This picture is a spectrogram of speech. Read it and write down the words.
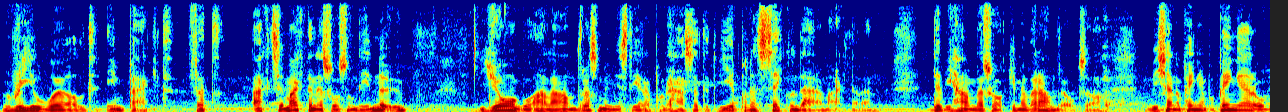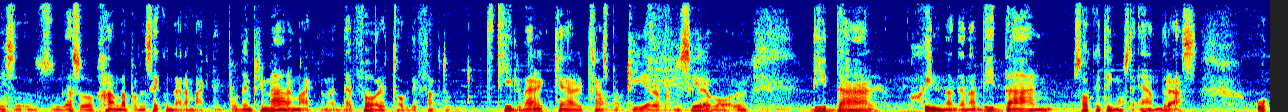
real world impact. För att aktiemarknaden är så som det är nu jag och alla andra som investerar på det här sättet, vi är på den sekundära marknaden. Där vi handlar saker med varandra också. Vi tjänar pengar på pengar och vi alltså, handlar på den sekundära marknaden. På den primära marknaden där företag de facto tillverkar, transporterar och producerar varor. Det är där skillnaderna, det är där saker och ting måste ändras. Och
